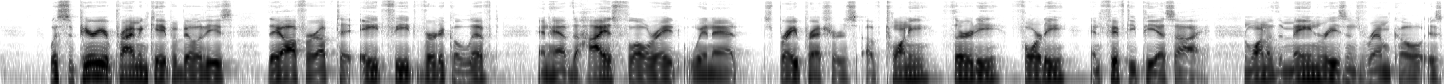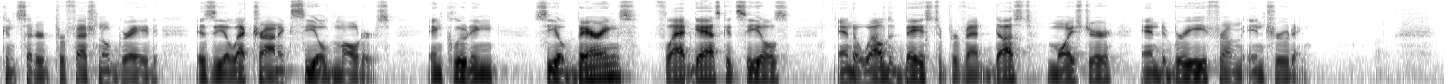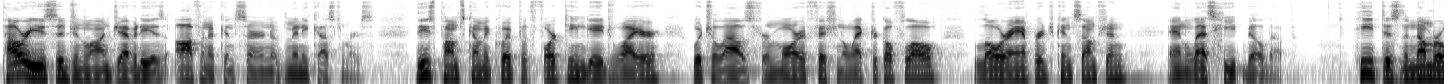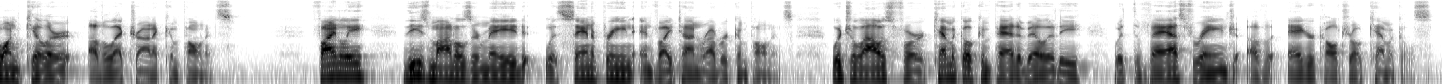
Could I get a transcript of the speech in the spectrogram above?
with superior priming capabilities, they offer up to 8 feet vertical lift and have the highest flow rate when at spray pressures of 20, 30, 40, and 50 psi. And one of the main reasons Remco is considered professional grade is the electronic sealed motors, including sealed bearings, flat gasket seals, and a welded base to prevent dust, moisture, and debris from intruding. Power usage and longevity is often a concern of many customers. These pumps come equipped with 14 gauge wire, which allows for more efficient electrical flow, lower amperage consumption, and less heat buildup. Heat is the number one killer of electronic components. Finally, these models are made with Santoprene and Viton rubber components, which allows for chemical compatibility with the vast range of agricultural chemicals.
